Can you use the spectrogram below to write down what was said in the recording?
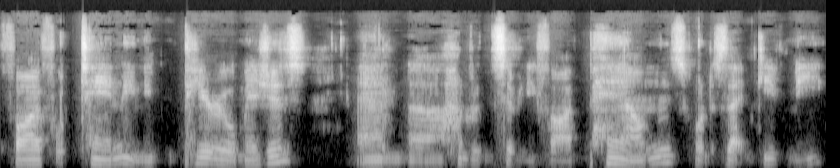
5 foot 10 in imperial measures and uh, 175 pounds, what does that give me?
